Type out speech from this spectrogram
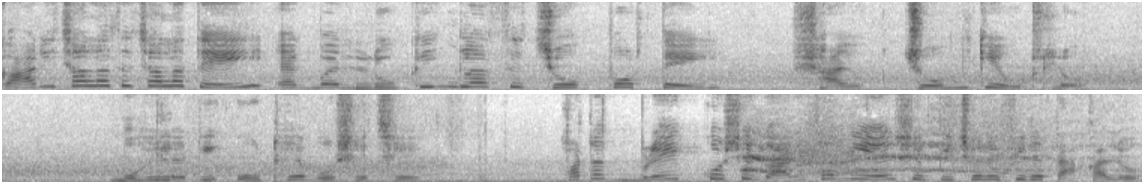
গাড়ি চালাতে চালাতেই একবার লুকিং গ্লাসে চোখ পড়তেই শায়ক চমকে উঠল। মহিলাটি উঠে বসেছে। হঠাৎ ব্রেক কষে গাড়ি থামিয়ে সে পিছনে ফিরে তাকালো।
